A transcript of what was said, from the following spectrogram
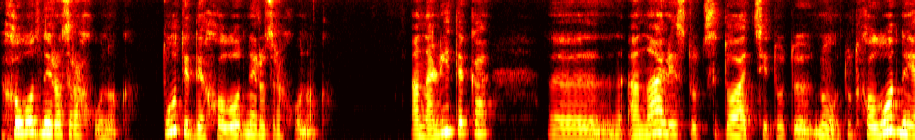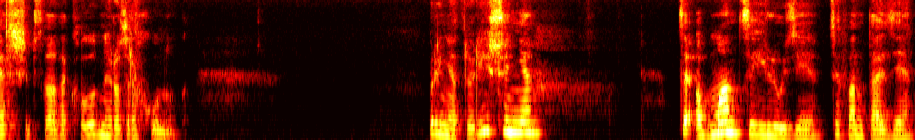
Холодний розрахунок. Тут іде холодний розрахунок. Аналітика, е, аналіз тут ситуації, тут, е, ну, тут холодний, я ще б сказала так, холодний розрахунок. Прийнято рішення. Це обман, це ілюзії, це фантазія.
